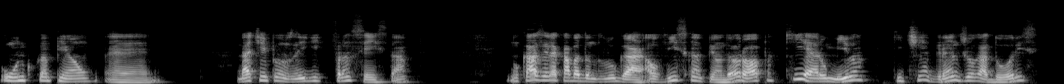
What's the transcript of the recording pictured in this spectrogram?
O único campeão é, da Champions League francês, tá? No caso, ele acaba dando lugar ao vice-campeão da Europa, que era o Milan, que tinha grandes jogadores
